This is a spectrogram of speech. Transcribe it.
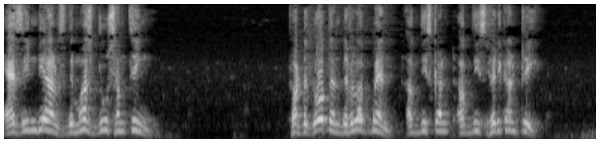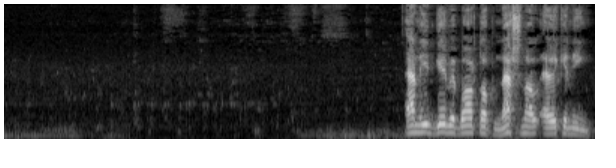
As Indians, they must do something for the growth and development of this, of this very country. And it gave a birth of national awakening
